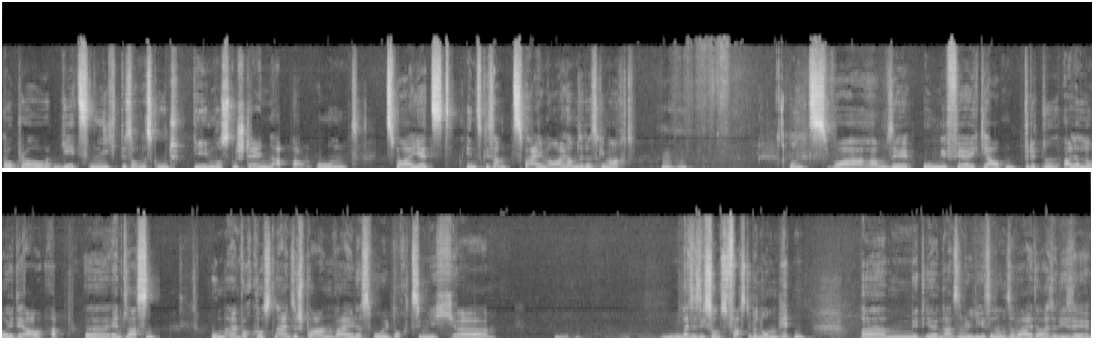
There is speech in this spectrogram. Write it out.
GoPro geht's nicht besonders gut. Die mussten Stellen abbauen. Und zwar jetzt insgesamt zweimal haben sie das gemacht. Mhm. Und zwar haben sie ungefähr, ich glaube, ein Drittel aller Leute ab, äh, entlassen, um einfach Kosten einzusparen, weil das wohl doch ziemlich, äh, weil sie sich sonst fast übernommen hätten ähm, mit ihren ganzen Releases und so weiter. Also diese,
